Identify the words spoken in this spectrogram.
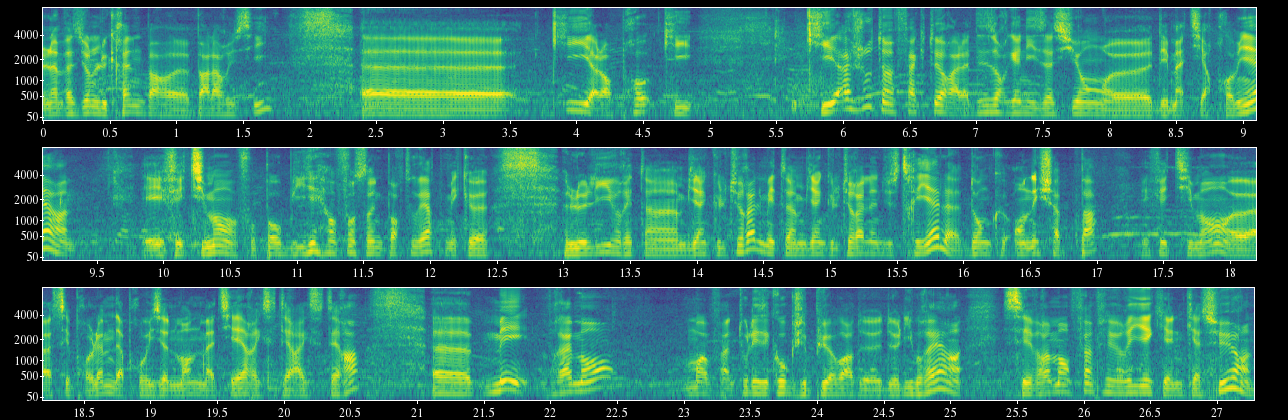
l'invasion de l'Ukraine par, par la Russie, qui, alors, qui, qui ajoute un facteur à la désorganisation des matières premières et effectivement, il ne faut pas oublier, en fonçant une porte ouverte, mais que le livre est un bien culturel, mais est un bien culturel industriel. Donc on n'échappe pas, effectivement, euh, à ces problèmes d'approvisionnement de matière, etc. etc. Euh, mais vraiment, moi, enfin, tous les échos que j'ai pu avoir de, libraires, c'est vraiment fin février qu'il y a une cassure.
